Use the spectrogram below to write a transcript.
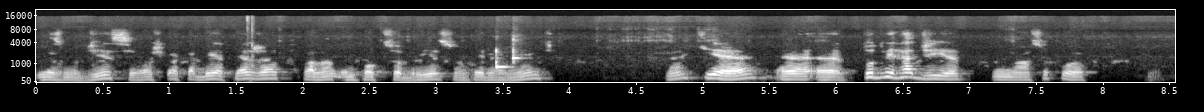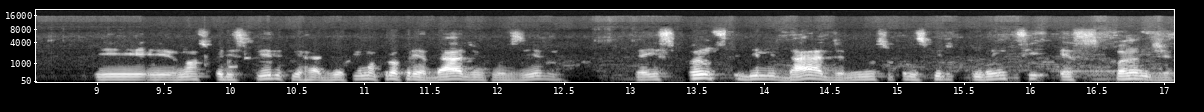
mesmo disse, eu acho que eu acabei até já falando um pouco sobre isso anteriormente, né, que é, é, é tudo irradia no nosso corpo e, e o nosso perispírito irradia. Tem uma propriedade, inclusive, é expansibilidade. Né? O nosso perispírito também se expande.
